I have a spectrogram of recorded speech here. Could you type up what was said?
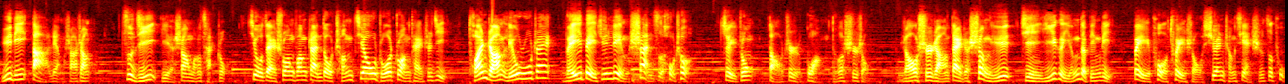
余敌大量杀伤，自己也伤亡惨重。就在双方战斗呈焦灼状态之际。团长刘如斋违背军令，擅自后撤，最终导致广德失守。饶师长带着剩余仅一个营的兵力，被迫退守宣城县十字铺。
